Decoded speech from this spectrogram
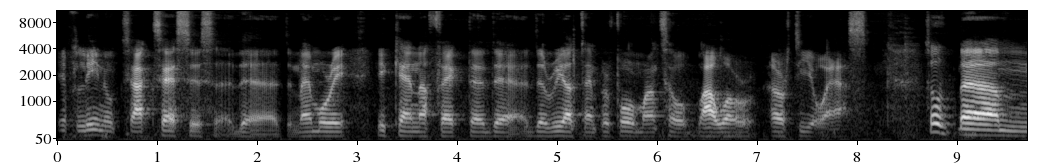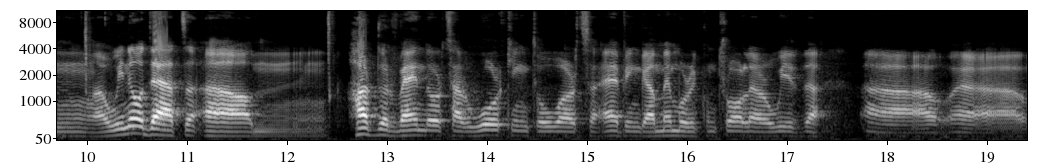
if Linux accesses uh, the, the memory, it can affect uh, the, the real-time performance of our RTOS. So um, we know that um, hardware vendors are working towards having a memory controller with uh, uh, uh,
